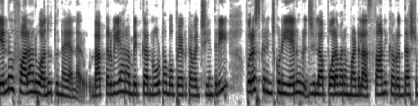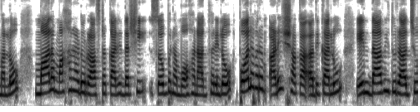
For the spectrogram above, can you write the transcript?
ఎన్నో ఫలాలు అందుతున్నాయన్నారు డాక్టర్ బిఆర్ అంబేద్కర్ నూట ముప్పై ఒకటవ జయంతిని పురస్కరించుకుని ఏలూరు జిల్లా పోలవరం మండల స్థానిక వృద్ధాశ్రమంలో మాల మహానాడు రాష్ట్ర కార్యదర్శి శోభన మోహన్ ఆధ్వర్యంలో పోలవరం అడవి శాఖ అధికారులు ఎన్ దావీదు రాజు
